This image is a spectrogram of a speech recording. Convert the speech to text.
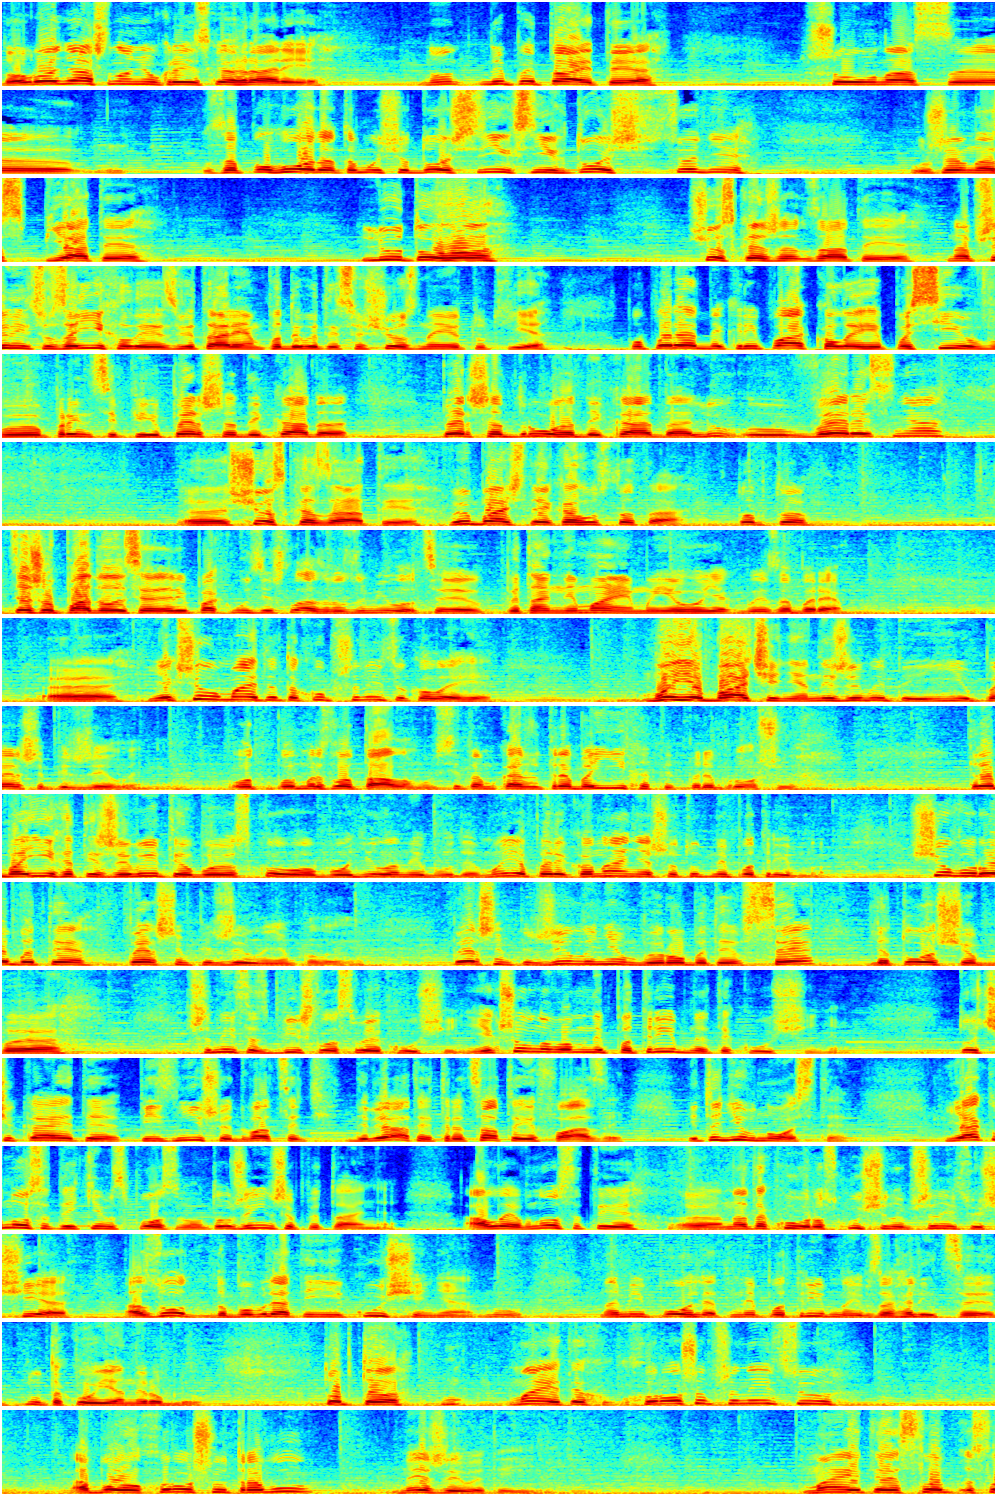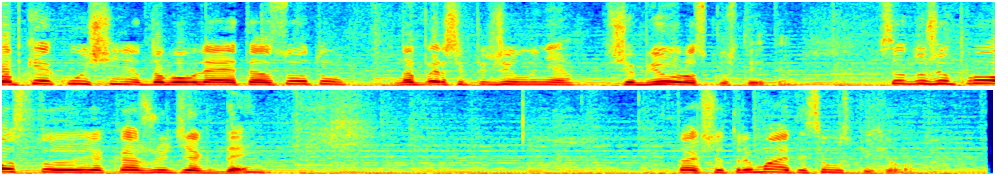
Доброго дня, шановні українські аграрії. Ну, не питайте, що у нас е, за погода, тому що дощ, сніг, сніг, дощ. Сьогодні вже в нас 5 лютого. Що сказати, на пшеницю заїхали з Віталієм подивитися, що з нею тут є. Попередник ріпак, колеги, посів, в принципі, перша декада, перша друга декада лю- вересня. Е, Що сказати? Ви бачите, яка густота. Тобто, це, що падалися, ріпаку зійшла, зрозуміло, це питань немає, ми його якби заберемо. Е, якщо ви маєте таку пшеницю, колеги, моє бачення не живити її в перше підживлення. От по мерзлоталому. Всі там кажуть, треба їхати, перепрошую. Треба їхати живити обов'язково, бо діла не буде. Моє переконання, що тут не потрібно. Що ви робите першим підживленням, колеги? Першим підживленням ви робите все для того, щоб е, пшениця збільшила своє кущення. Якщо воно вам не потрібне, те кущення, то чекаєте пізніше 29-30 фази і тоді вносите. Як вносити яким способом, то вже інше питання. Але вносити е, на таку розкущену пшеницю ще азот, додати її кущення, ну, на мій погляд, не потрібно і взагалі це ну, такого я не роблю. Тобто, маєте хорошу пшеницю або хорошу траву, не живите її. Маєте слабке кущення, додаєте азоту на перше підживлення, щоб його розкустити. Все дуже просто, як кажуть, як день. Так що тримайтеся, успіхів вам!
